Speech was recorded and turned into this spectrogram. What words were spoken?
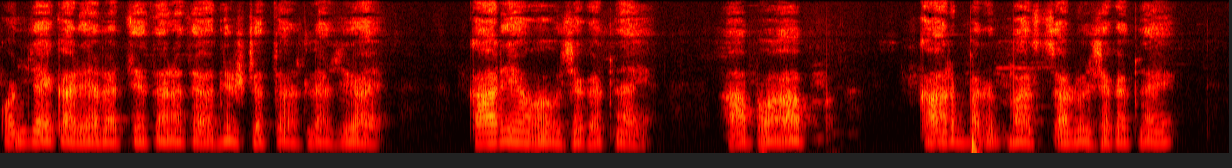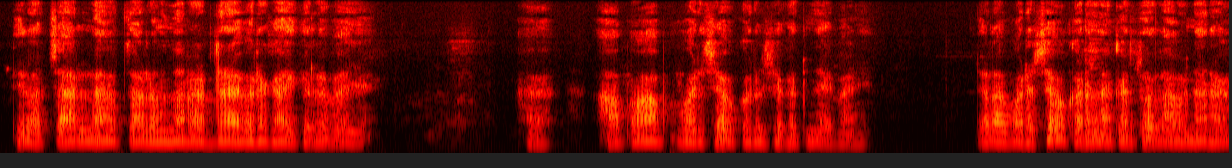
कोणत्याही कार्याला चेतनाचं अधिष्ठत्व असल्याशिवाय कार्य होऊ शकत नाही. आपोआप कार बरोबर चालू शकत नाही. तिला चालणार चालवणारा ड्रायव्हर काय केलं पाहिजे? हा, आपोआप वर्षाव करू शकत नाही पाणी त्याला वर्षाव करण्याकरता लावणारा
